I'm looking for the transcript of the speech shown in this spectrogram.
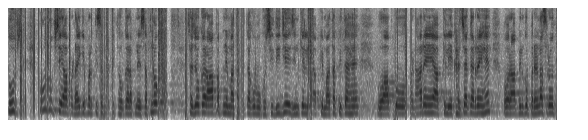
रूप पूर्ण रूप से आप पढ़ाई के प्रति समर्पित होकर अपने सपनों को सजोकर आप अपने माता पिता को वो खुशी दीजिए, जिनके लिए आपके माता पिता हैं। वो आपको पढ़ा रहे हैं, आपके लिए खर्चा कर रहे हैं और आप इनको प्रेरणा स्रोत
